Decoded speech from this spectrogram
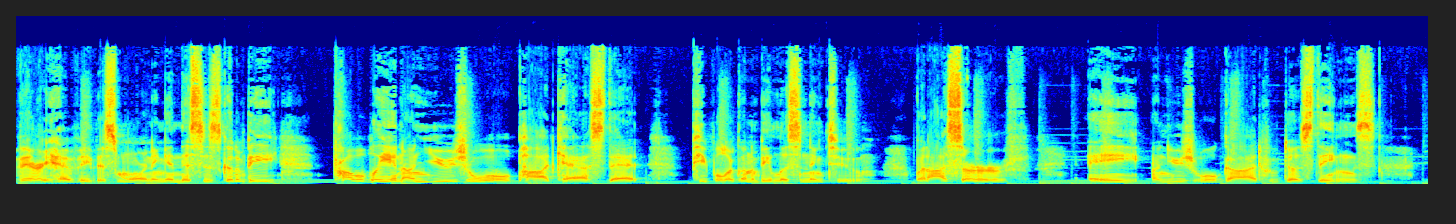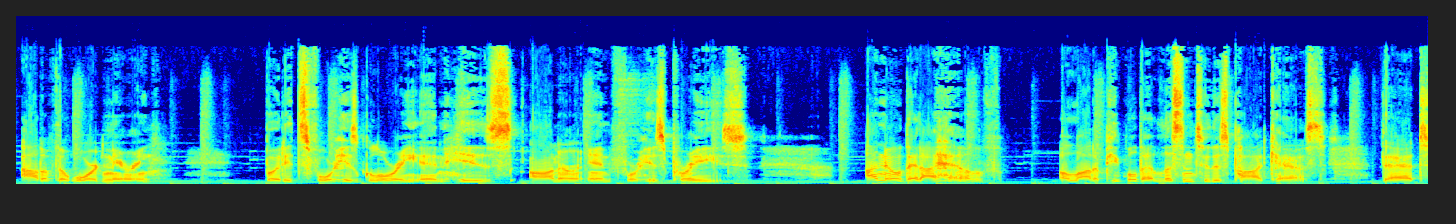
very heavy this morning, and this is going to be probably an unusual podcast that people are going to be listening to, but I serve a unusual God who does things out of the ordinary. but it's for His glory and His honor and for His praise. I know that I have a lot of people that listen to this podcast that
